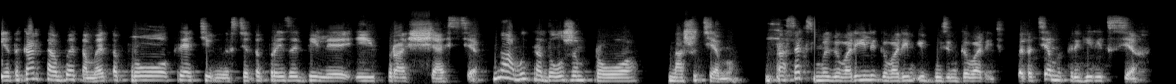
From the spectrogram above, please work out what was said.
И эта карта об этом. Это про креативность, это про изобилие и про счастье. Ну а мы продолжим про нашу тему. Про секс мы говорили, говорим и будем говорить. Эта тема триггерит всех,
